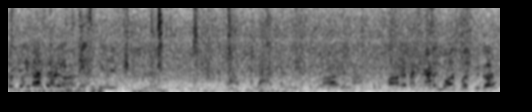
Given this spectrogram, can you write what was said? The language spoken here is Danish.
Har du også fået fyldt op?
